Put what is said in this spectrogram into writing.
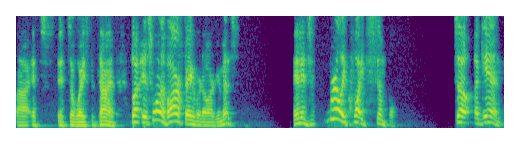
Uh, it's it's a waste of time. But it's one of our favorite arguments, and it's really quite simple. So again,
